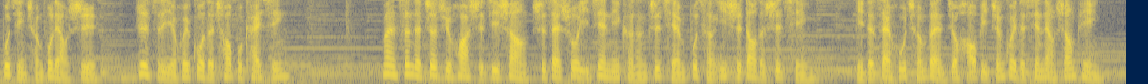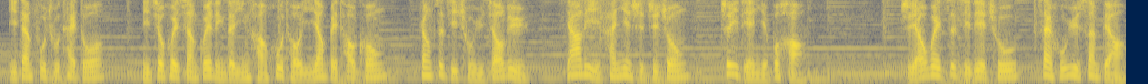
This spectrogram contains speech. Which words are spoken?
不仅成不了事，日子也会过得超不开心。曼森的这句话实际上是在说一件你可能之前不曾意识到的事情：你的在乎成本就好比珍贵的限量商品，一旦付出太多，你就会像归零的银行户头一样被掏空，让自己处于焦虑、压力和厌食之中。这一点也不好。只要为自己列出在乎预算表，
